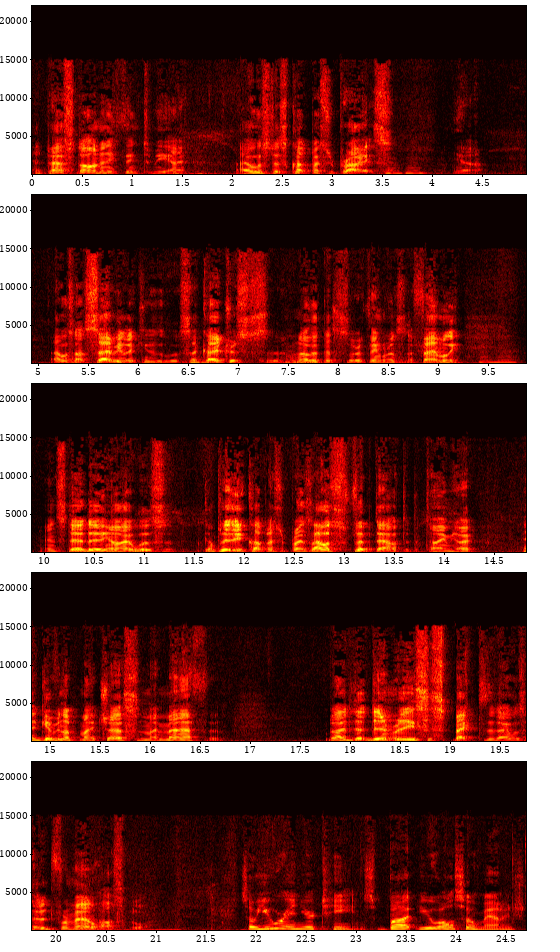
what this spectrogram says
had passed on anything to me. I, I was just caught by surprise. Mhm. Yeah. I was not savvy like you psychiatrists uh, who know that that sort of thing runs in the family. Mhm. Instead, uh, you know, I was completely caught by surprise. I was flipped out at the time. You know, I had given up my chess and my math, uh, but I d- didn't really suspect that I was headed for a mental hospital. So you were in your teens, but you also managed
